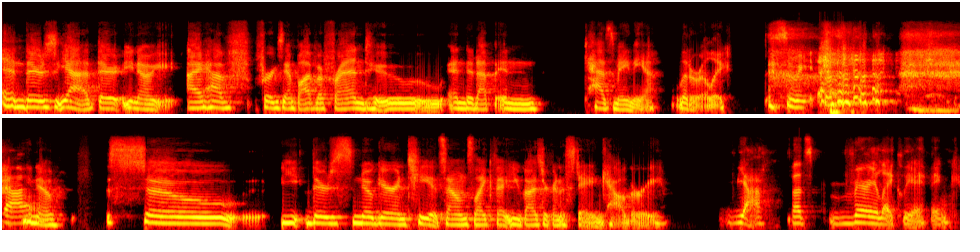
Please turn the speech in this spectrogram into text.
and there's yeah there you know i have for example i have a friend who ended up in tasmania literally. Sweet. Yeah. You know so y- there's no guarantee it sounds like that you guys are going to stay in calgary. Yeah that's very likely i think.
